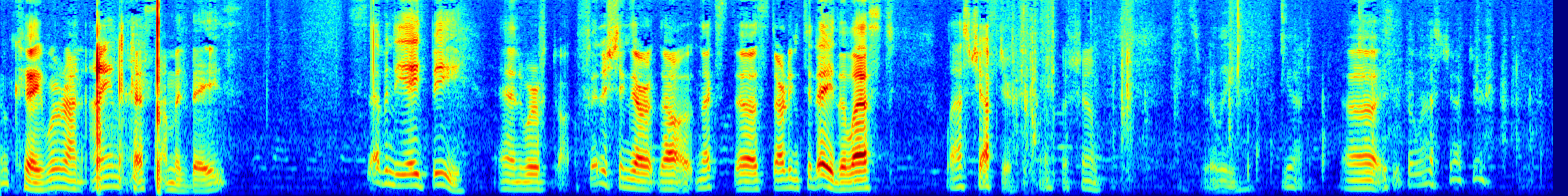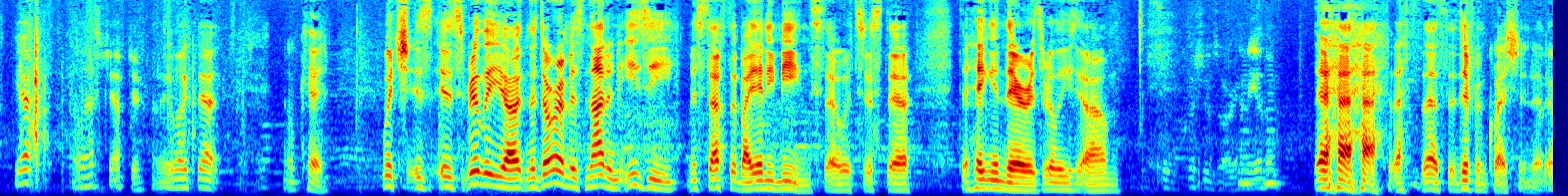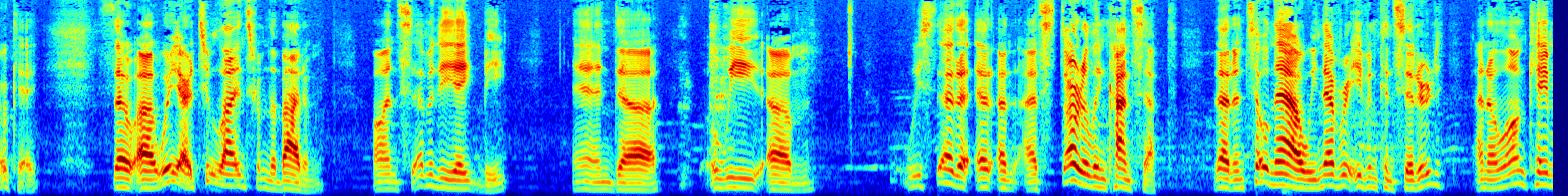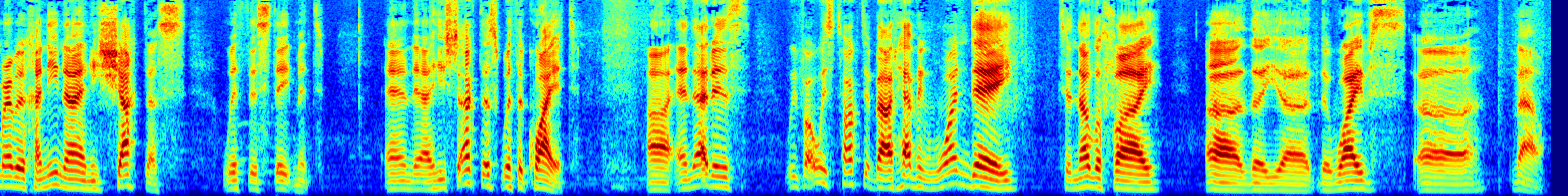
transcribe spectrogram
Okay, we're on Ayin Ches Amud Beis, 78b, and we're finishing the, the next, uh, starting today, the last, last chapter. Hashem. It's really, yeah. Uh, is it the last chapter? Yeah, the last chapter. How do you like that? Okay. Which is, is really, uh, Nadorim is not an easy Masechta by any means, so it's just, uh, to hang in there is really, um, that's, that's a different question. Okay. So uh, we are two lines from the bottom on 78b, and uh, we, um, we said a, a, a, startling concept that until now we never even considered, and along came Rabbi Hanina and he shocked us with this statement. And uh, he shocked us with a quiet. Uh, and that is, we've always talked about having one day to nullify uh, the uh, the wife's uh, vow.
